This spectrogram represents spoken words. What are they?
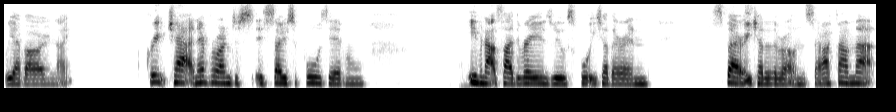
we have our own like group chat, and everyone just is so supportive, and even outside the rooms, we all support each other and spur each other on. So I found that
